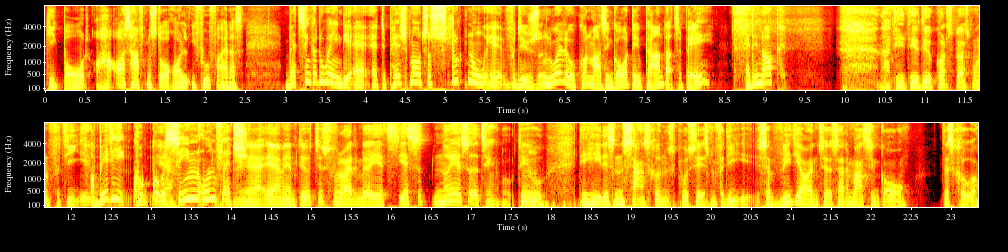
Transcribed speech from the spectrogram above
gik bort, og har også haft en stor rolle i Foo Fighters. Hvad tænker du egentlig, er, er Depeche Mode så slut nu? Øh, Fordi nu er det jo kun Martin Gore og Dave Garn, der er tilbage. Er det nok? Nej, det, det, det er jo et godt spørgsmål, fordi... Og ved de, kunne, kunne Ja. scenen uden Fletch? Ja, ja men det er jo det er selvfølgelig rigtigt. Jeg, jeg, når jeg sidder og tænker på, det er jo det hele sådan sangskrivningsprocessen, fordi så vidt jeg er orienteret, så er det Martin Gore, der skriver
